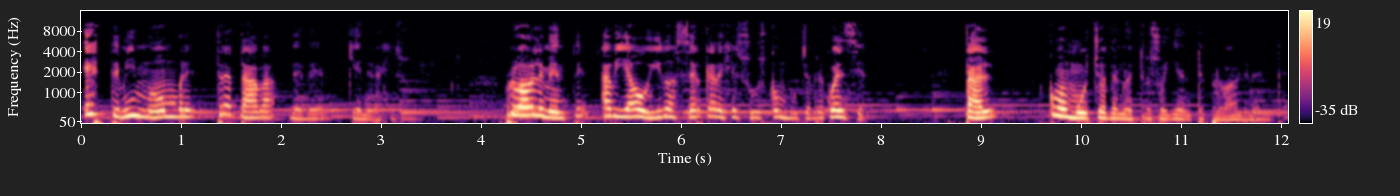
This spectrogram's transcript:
este mismo hombre trataba de ver quién era Jesús. Probablemente había oído acerca de Jesús con mucha frecuencia, tal como muchos de nuestros oyentes probablemente.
